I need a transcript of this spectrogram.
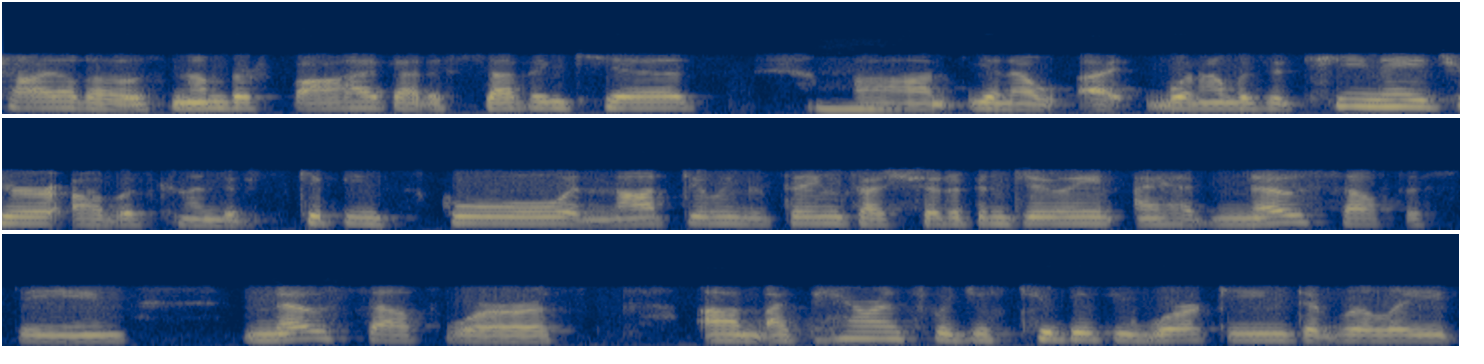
child. I was number five out of seven kids. Mm-hmm. Um, you know, I, when I was a teenager, I was kind of skipping school and not doing the things I should have been doing. I had no self esteem, no self worth. Um, my parents were just too busy working to really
